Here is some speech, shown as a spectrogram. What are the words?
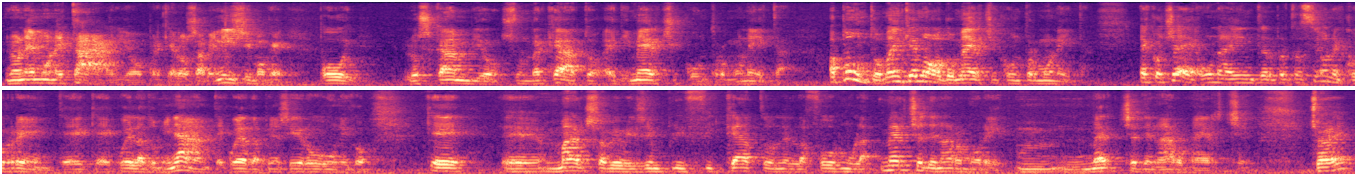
non è monetario, perché lo sa benissimo che poi lo scambio sul mercato è di merci contro moneta. Appunto, ma in che modo merci contro moneta? Ecco, c'è una interpretazione corrente, che è quella dominante, quella da pensiero unico, che eh, Marx aveva esemplificato nella formula merce denaro more, mm, merce denaro merce. Cioè,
